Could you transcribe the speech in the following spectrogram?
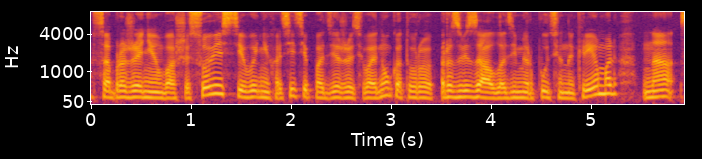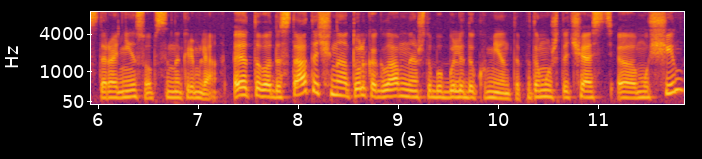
соображениям вашей совести. Вы не хотите поддерживать войну, которую развязал Владимир Путин и Кремль на стороне, собственно, Кремля. Этого достаточно, только главное, чтобы были документы, потому что часть э, мужчин,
